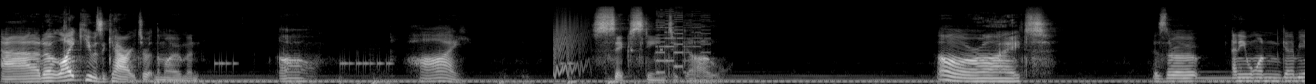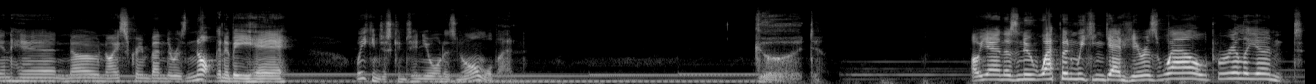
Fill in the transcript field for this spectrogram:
And I don't like you as a character at the moment. Oh. Hi. 16 to go. Alright. Is there anyone gonna be in here? No, an ice cream bender is not gonna be here. We can just continue on as normal then. Good. Oh yeah, and there's a new weapon we can get here as well. Brilliant.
